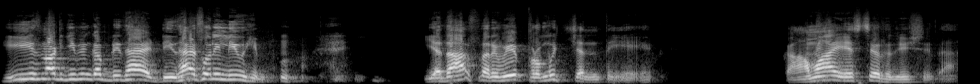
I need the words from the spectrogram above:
he is not giving up desire, desires only leave him. Yada sarve pramuchante kama yasya hridishita.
